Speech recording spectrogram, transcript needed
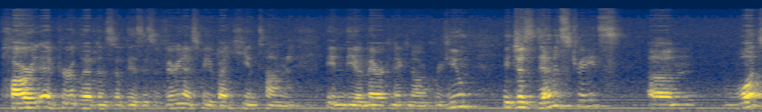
hard empirical evidence of this, it's a very nice paper by Heiwai Tang in the American Economic Review. It just demonstrates um, what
